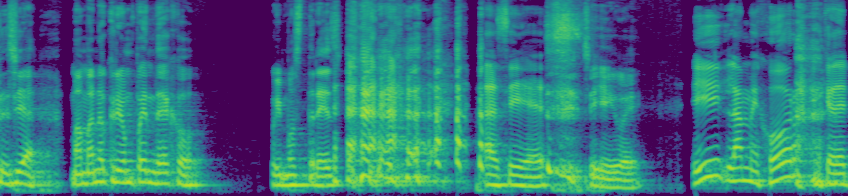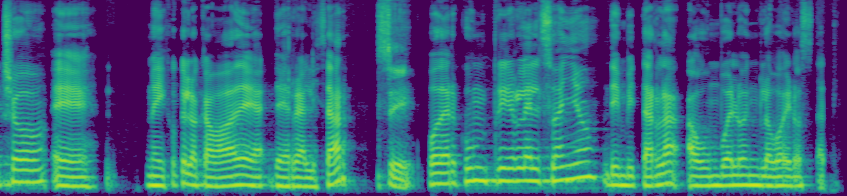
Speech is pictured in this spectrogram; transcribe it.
decía, mamá no crió un pendejo. Fuimos tres. Así es. sí, güey. Y la mejor, que de hecho eh, me dijo que lo acababa de, de realizar, Sí. poder cumplirle el sueño de invitarla a un vuelo en globo aerostático.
